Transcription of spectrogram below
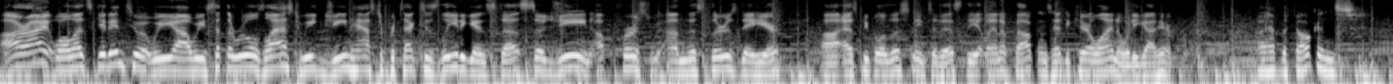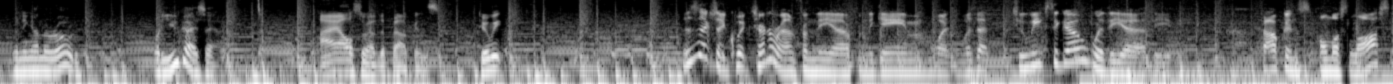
all right, well, let's get into it. We uh, we set the rules last week. Gene has to protect his lead against us. So, Gene, up first on this Thursday here. Uh, as people are listening to this, the Atlanta Falcons head to Carolina. What do you got here? I have the Falcons winning on the road. What do you guys have? I also have the Falcons. Toomey? This is actually a quick turnaround from the uh, from the game. What was that? Two weeks ago, where the uh, the, the Falcons almost lost,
